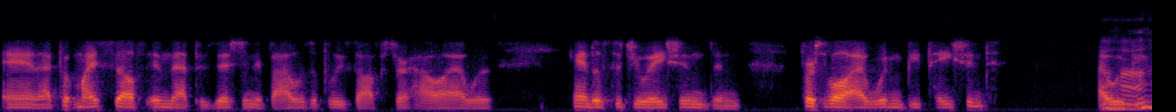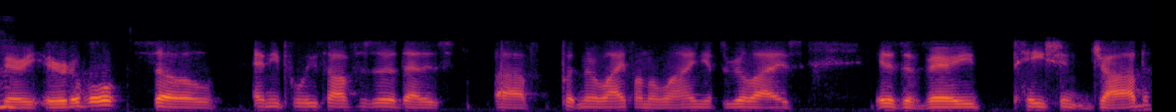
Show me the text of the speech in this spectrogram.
and I put myself in that position. If I was a police officer, how I would handle situations. And first of all, I wouldn't be patient. I uh-huh. would be uh-huh. very irritable. So any police officer that is uh, putting their life on the line, you have to realize it is a very patient job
